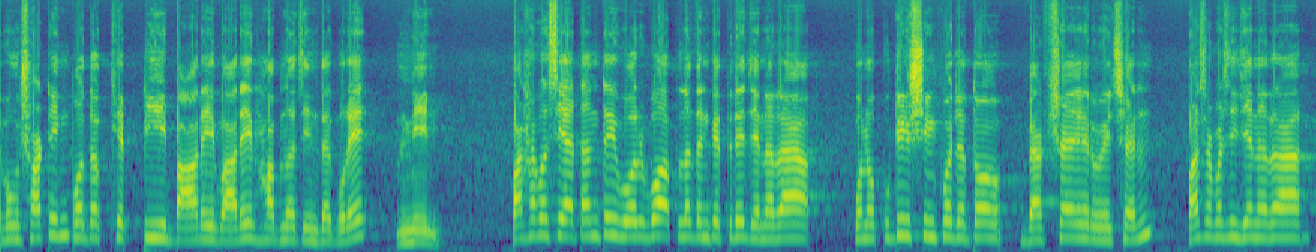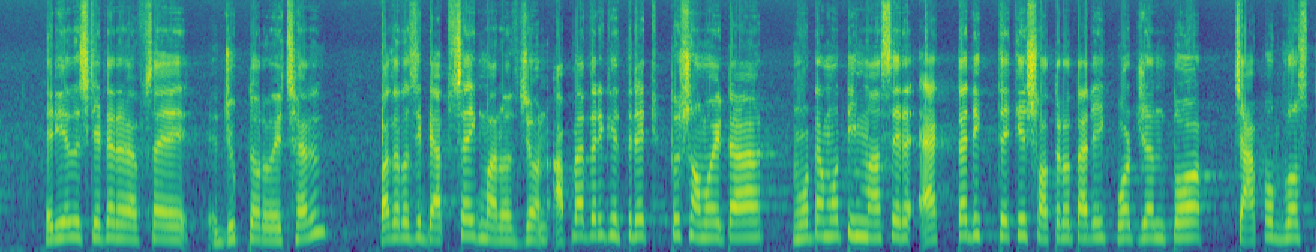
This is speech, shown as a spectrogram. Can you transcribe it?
এবং সঠিক পদক্ষেপটি বারে বারে ভাবনা চিন্তা করে নিন। পাশাপাশি একান্তই বলব, আপনাদের ক্ষেত্রে যেনারা কোনো কুটির শিল্পজাত ব্যবসায় রয়েছেন, পাশাপাশি যেনারা রিয়েল এস্টেটের ব্যবসায় যুক্ত রয়েছেন পাশাপাশি ব্যবসায়িক মানুষজন। আপনাদের ক্ষেত্রে একটু সময়টা মোটামুটি মাসের এক তারিখ থেকে সতেরো তারিখ পর্যন্ত চাপগ্রস্ত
